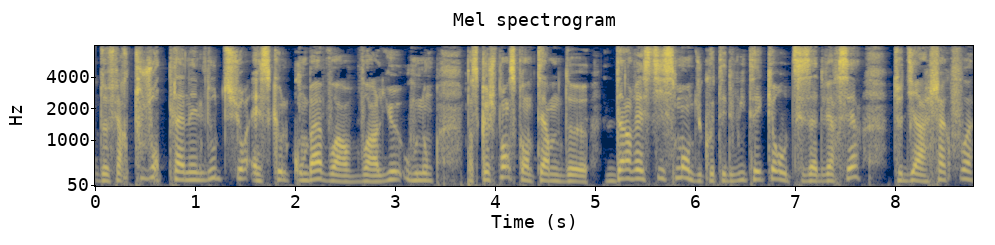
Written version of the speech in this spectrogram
de faire toujours planer le doute sur est-ce que le combat va avoir lieu ou non. Parce que je pense qu'en termes de d'investissement du côté de Whitaker ou de ses adversaires, te dire à chaque fois,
